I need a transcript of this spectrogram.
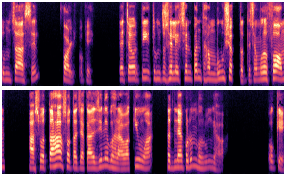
तुमचा असेल फॉल्ट. ओके. त्याच्यावरती तुमचं सिलेक्शन पण थांबवू शकतं. त्याच्यामुळं फॉर्म हा स्वतः स्वतःच्या काळजीने भरावा किंवा तज्ञाकडून भरून घ्यावा. ओके.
